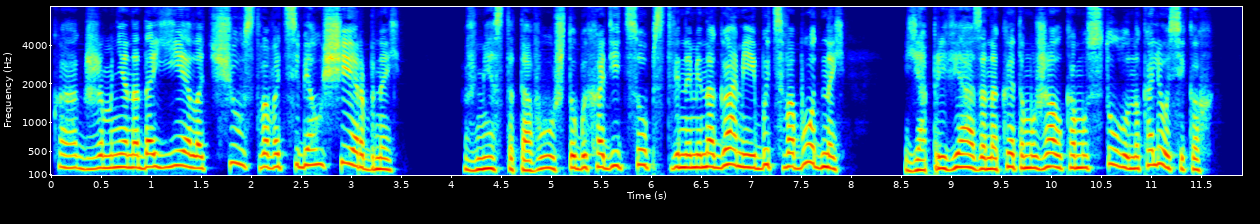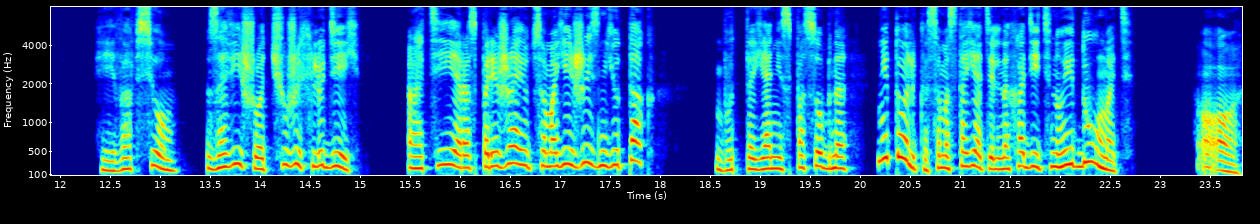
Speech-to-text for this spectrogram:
Как же мне надоело чувствовать себя ущербной. Вместо того, чтобы ходить собственными ногами и быть свободной, я привязана к этому жалкому стулу на колесиках. И во всем завишу от чужих людей. А те распоряжаются моей жизнью так, будто я не способна не только самостоятельно ходить, но и думать. О,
